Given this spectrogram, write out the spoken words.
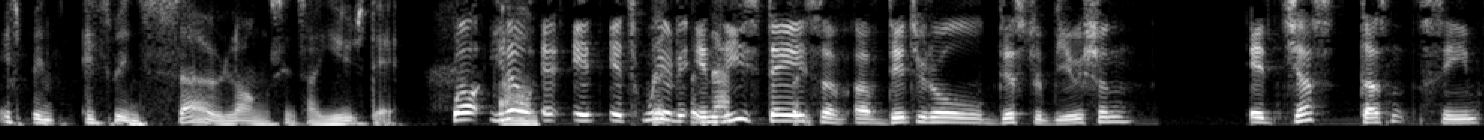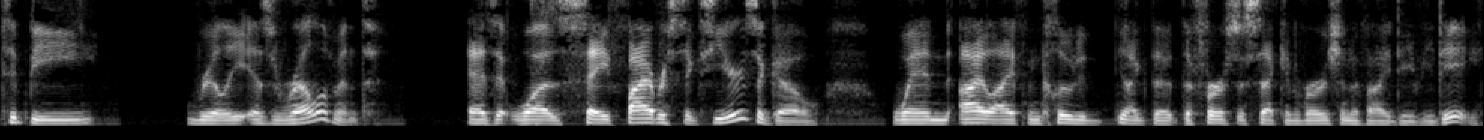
it's been it's been so long since I used it. Well, you know, Um, it, it, it's weird. but In these days of, of digital distribution, it just doesn't seem to be really as relevant as it was, say, five or six years ago when iLife included like the, the first or second version of iDVD.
